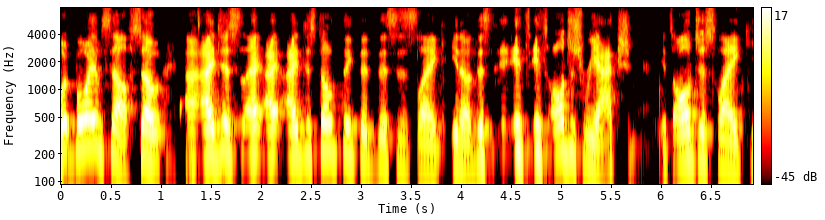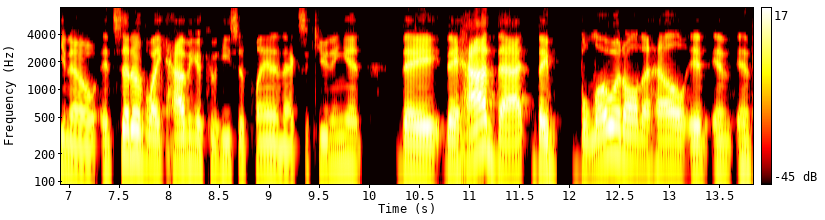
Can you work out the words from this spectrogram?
Footboy himself. So I, I just I I just don't think that this is like you know this it's it's all just reactionary. It's all just like you know instead of like having a cohesive plan and executing it, they they had that they blow it all to hell in in in,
